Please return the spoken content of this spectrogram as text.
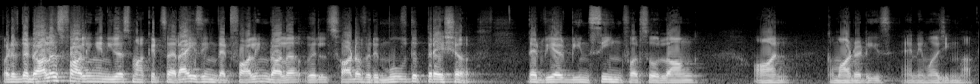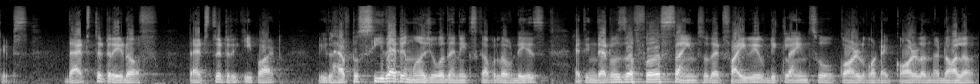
But if the dollar is falling and US markets are rising, that falling dollar will sort of remove the pressure that we have been seeing for so long on commodities and emerging markets. That's the trade off. That's the tricky part. We'll have to see that emerge over the next couple of days. I think that was the first sign. So that five wave decline, so called what I called on the dollar,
